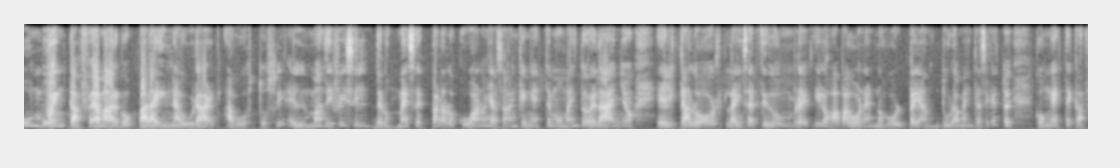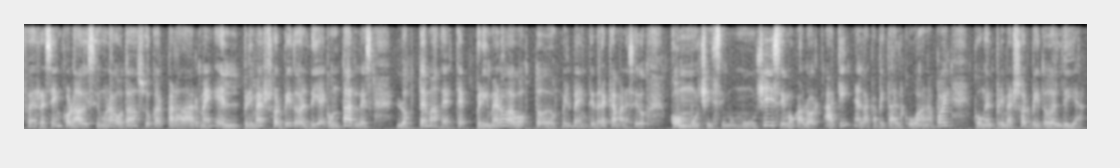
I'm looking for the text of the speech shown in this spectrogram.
Un buen café amargo para inaugurar agosto, ¿sí? El más difícil de los meses para los cubanos. Ya saben que en este momento del año el calor, la incertidumbre y los apagones nos golpean duramente. Así que estoy con este café recién colado y sin una gota de azúcar para darme el primer sorbito del día y contarles los temas de este primero de agosto de 2023 que ha amanecido con muchísimo, muchísimo calor aquí en la capital cubana. Voy con el primer sorbito del día.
